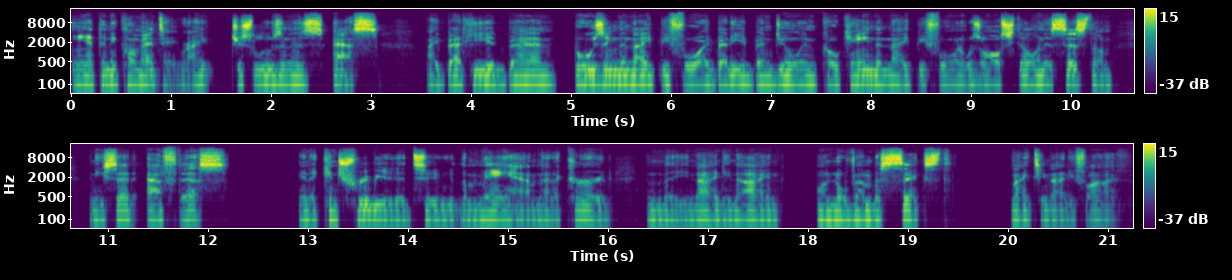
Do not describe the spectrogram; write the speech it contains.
Anthony Clemente, right? Just losing his S. I bet he had been boozing the night before. I bet he had been doing cocaine the night before and it was all still in his system. And he said, F this. And it contributed to the mayhem that occurred in the 99 on November 6th, 1995.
